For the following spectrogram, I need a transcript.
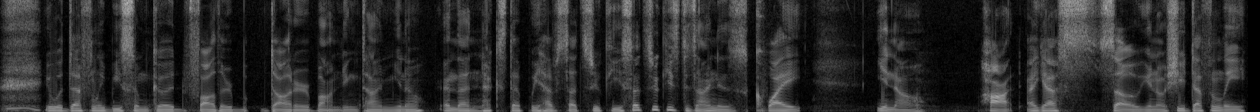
it would definitely be some good father daughter bonding time. You know. And then next up we have Satsuki. Satsuki's design is quite, you know, hot. I guess so. You know, she definitely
